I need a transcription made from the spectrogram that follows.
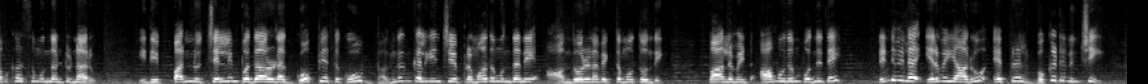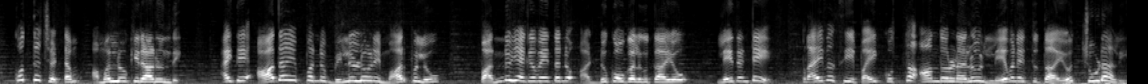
అవకాశం ఉందంటున్నారు. ఇది పన్ను చెల్లింపుదారుల గోప్యతకు భంగం కలిగించే ప్రమాదం ఉందనే ఆందోళన వ్యక్తమవుతోంది. పార్లమెంట్ ఆమోదం పొందితే రెండు వేల ఇరవై ఆరు ఏప్రిల్ ఒకటి నుంచి కొత్త చట్టం అమల్లోకి రానుంది. అయితే ఆదాయ పన్ను బిల్లులోని మార్పులు పన్ను ఎగవేతను అడ్డుకోగలుగుతాయో లేదంటే ప్రైవసీపై కొత్త ఆందోళనలు లేవనెత్తుతాయో చూడాలి.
